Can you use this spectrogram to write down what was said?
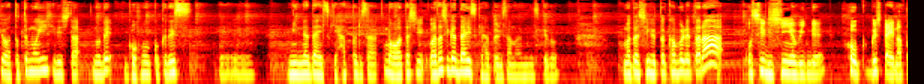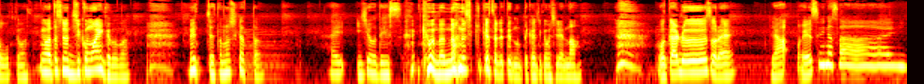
日はとてもいい日でしたので、ご報告です。えー、みんな大好き服部さん。まあ私、私が大好き服部さんなんですけど、またシフトかぶれたら、お尻深夜便で報告したいなと思ってます。私の自己満やけどな。めっちゃ楽しかった。はい、以上です。今日何の話聞かされてんのって感じかもしれんな。わかるそれ。じゃあ、おやすみなさい。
